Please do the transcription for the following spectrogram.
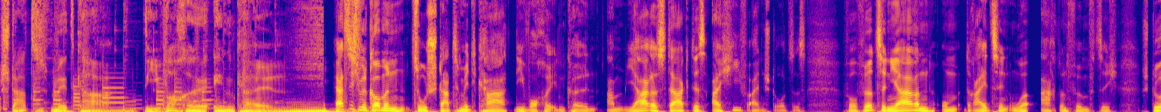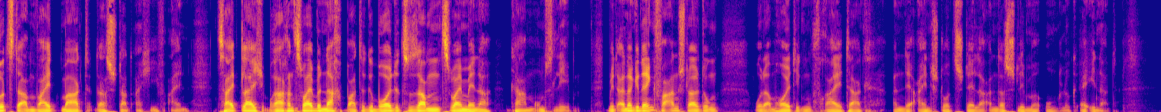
Stadt mit K. Die Woche in Köln. Herzlich willkommen zu Stadt mit K, die Woche in Köln, am Jahrestag des Archiveinsturzes. Vor 14 Jahren um 13.58 Uhr stürzte am Weidmarkt das Stadtarchiv ein. Zeitgleich brachen zwei benachbarte Gebäude zusammen, zwei Männer kamen ums Leben. Mit einer Gedenkveranstaltung wurde am heutigen Freitag an der Einsturzstelle an das schlimme Unglück erinnert.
